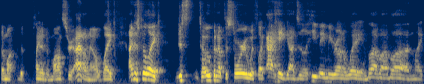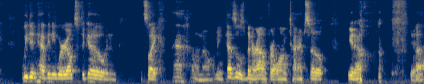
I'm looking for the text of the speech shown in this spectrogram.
the mon- the planet of monster. I don't know. Like I just feel like just to open up the story with like I hate Godzilla. He made me run away, and blah blah blah, and like we didn't have anywhere else to go, and it's like eh, I don't know. I mean, Godzilla's been around for a long time, so you know. Yeah. Uh,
